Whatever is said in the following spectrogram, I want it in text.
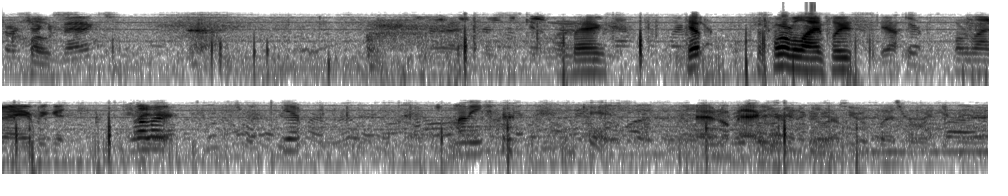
start Close. checking bags. Bags. Yep. Just form a line, please. Yeah. Yep. Form line right here, be good. Wallet. Uh, yep. Money. okay. I have no bags. We're going to go to a place where we can get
